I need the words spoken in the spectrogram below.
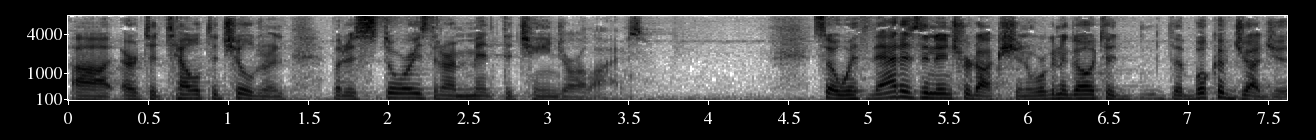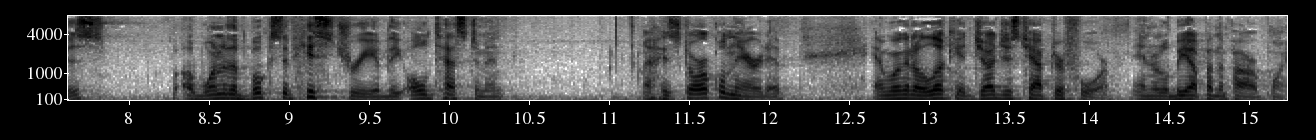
uh, or to tell to children, but as stories that are meant to change our lives. So, with that as an introduction, we're going to go to the book of Judges one of the books of history of the Old Testament, a historical narrative, and we're going to look at Judges chapter 4, and it'll be up on the PowerPoint.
